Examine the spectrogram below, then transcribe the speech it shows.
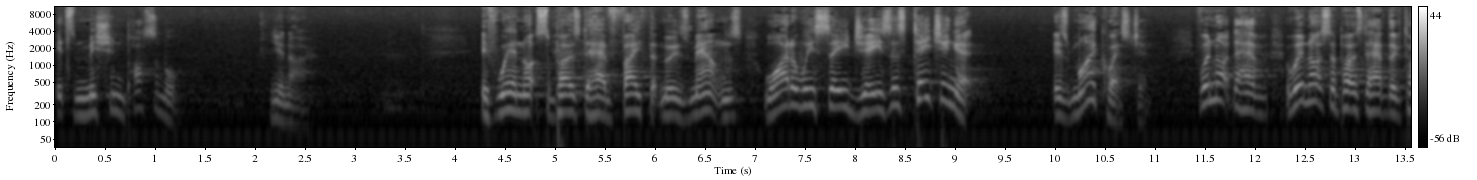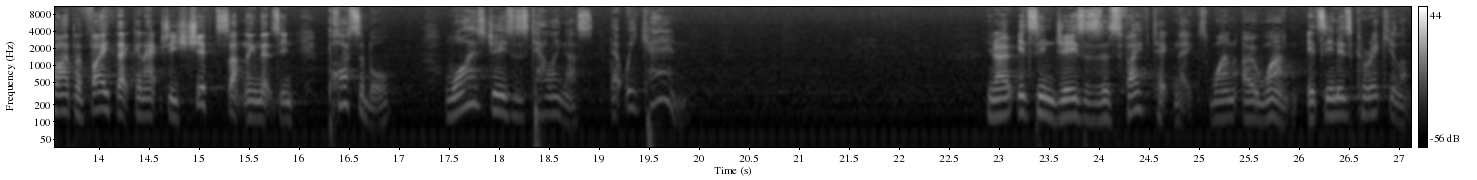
it's mission possible, you know. If we're not supposed to have faith that moves mountains, why do we see Jesus teaching it? Is my question. If we're not, to have, we're not supposed to have the type of faith that can actually shift something that's impossible. Why is Jesus telling us that we can? You know, it's in Jesus' faith techniques, 101. It's in his curriculum.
